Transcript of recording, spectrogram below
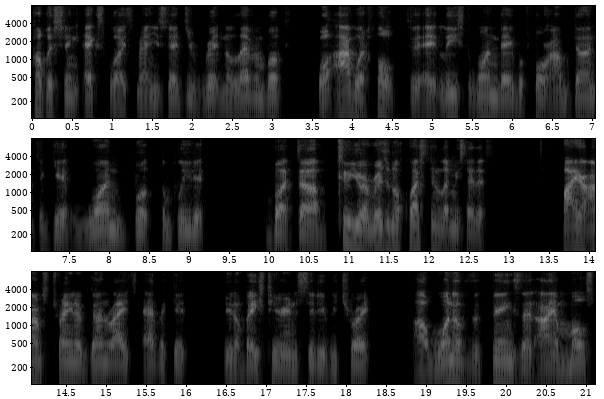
publishing exploits, man. You said you've written 11 books. Well, I would hope to at least one day before I'm done to get one book completed. But uh, to your original question, let me say this firearms trainer, gun rights advocate, you know, based here in the city of Detroit. Uh, one of the things that I am most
